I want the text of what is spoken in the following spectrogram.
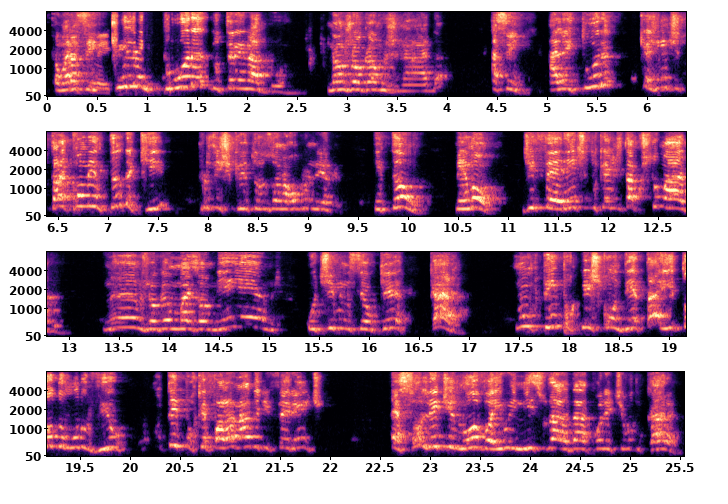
Então era assim, que leitura do treinador não jogamos nada. Assim, a leitura que a gente está comentando aqui para os inscritos do Zona Rubro Negra. Então, meu irmão, diferente do que a gente está acostumado. Não, jogamos mais ou menos, o time não sei o quê. Cara, não tem por que esconder, tá aí, todo mundo viu. Não tem por que falar nada diferente. É só ler de novo aí o início da, da coletiva do cara.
